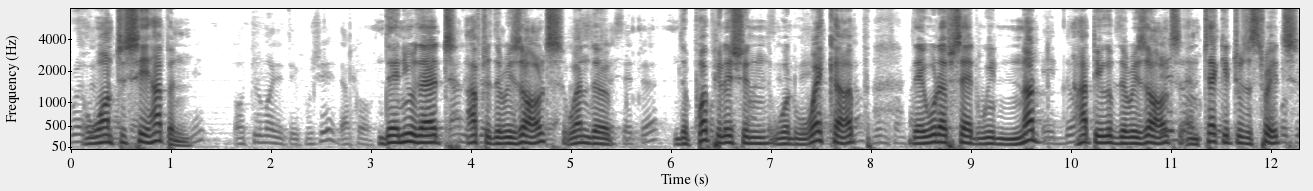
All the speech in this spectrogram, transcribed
want to see happen. They knew that after the results, when the, the population would wake up, they would have said, We're not happy with the results and take it to the streets.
